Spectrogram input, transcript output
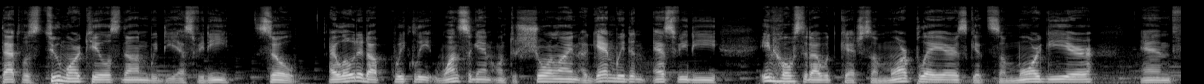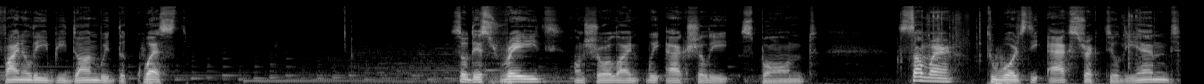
that was two more kills done with the SVD. So I loaded up quickly once again onto Shoreline, again with an SVD, in hopes that I would catch some more players, get some more gear, and finally be done with the quest. So this raid on Shoreline, we actually spawned somewhere towards the extract till the end.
